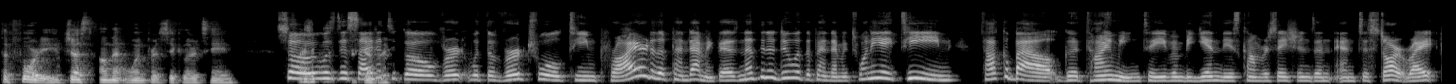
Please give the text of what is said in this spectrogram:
to 40 just on that one particular team. So it was decided to go vir- with the virtual team prior to the pandemic. That has nothing to do with the pandemic. 2018, talk about good timing to even begin these conversations and, and to start, right?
